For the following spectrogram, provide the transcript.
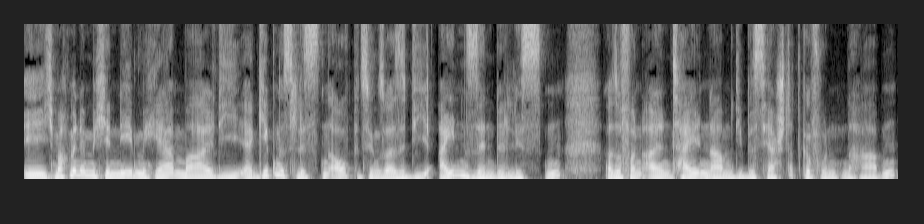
Ich mache mir nämlich hier nebenher mal die Ergebnislisten auf, beziehungsweise die Einsendelisten, also von allen Teilnahmen, die bisher stattgefunden haben.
